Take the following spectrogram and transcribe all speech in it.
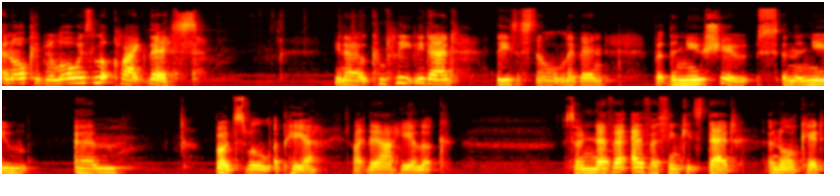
An orchid will always look like this you know, completely dead. These are still living, but the new shoots and the new um, buds will appear like they are here, look. So never ever think it's dead, an orchid.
